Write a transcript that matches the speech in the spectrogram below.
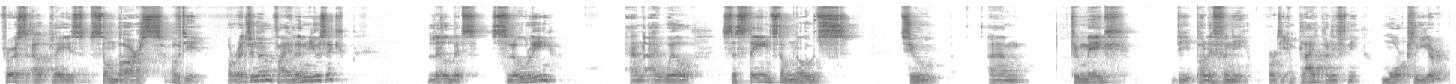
First, I'll play some bars of the original violin music, a little bit slowly, and I will sustain some notes to, um, to make the polyphony or the implied polyphony more clear.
